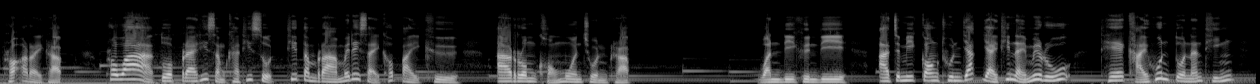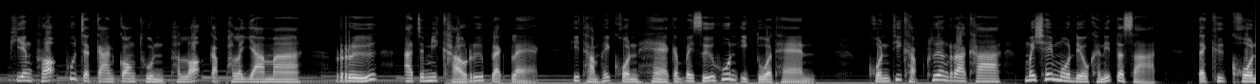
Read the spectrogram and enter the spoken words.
เพราะอะไรครับ เพราะว่าตัวแปรที่สำคัญที่สุดที่ตำราไม่ได้ใส่เข้าไปคือ อารมณ์ของมวลชนครับ วันดีคืนดี อาจจะมีกองทุนยักษ์ใหญ่ที่ไหนไม่รู้ เทขายหุ้นตัวนั้นทิ้ง เพียงเพราะผู้จัดการกองทุนทะเลาะกับภรรยามา หรืออาจจะมีข่าวลือแปลกๆ ที่ทำให้คนแห่กันไปซื้อหุ้นอีกตัวแทน คนที่ขับเครื่องราคาไม่ใช่โมเดลคณิตศาสตร์ แต่คือคน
